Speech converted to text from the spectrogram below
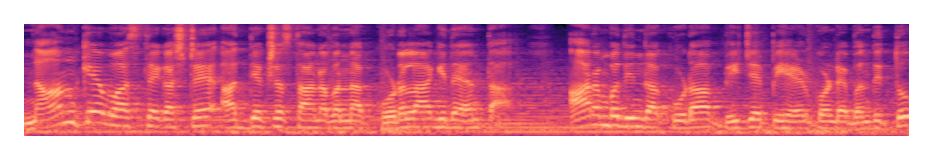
ನಾಮಕೆ ವಾಸ್ತೆಗಷ್ಟೇ ಅಧ್ಯಕ್ಷ ಸ್ಥಾನವನ್ನ ಕೊಡಲಾಗಿದೆ ಅಂತ ಆರಂಭದಿಂದ ಕೂಡ ಬಿಜೆಪಿ ಹೇಳ್ಕೊಂಡೇ ಬಂದಿತ್ತು.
